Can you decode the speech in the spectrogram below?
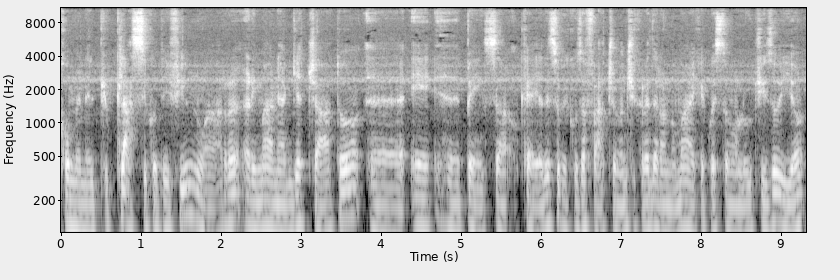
Come nel più classico dei film noir, rimane agghiacciato eh, e eh, pensa, ok, adesso che cosa faccio? Non ci crederanno mai che questo non l'ho ucciso io.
